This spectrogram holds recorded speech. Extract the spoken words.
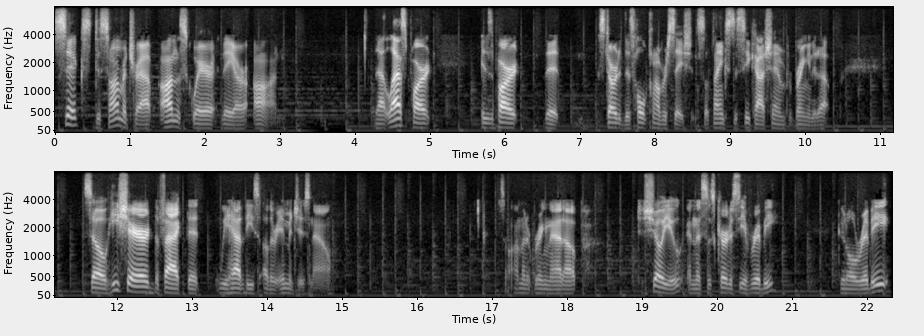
6. Disarm a trap on the square they are on. That last part is the part that started this whole conversation. So thanks to Sikash M for bringing it up. So he shared the fact that we have these other images now. So I'm going to bring that up to show you, and this is courtesy of Ribby. Good old Ribby.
